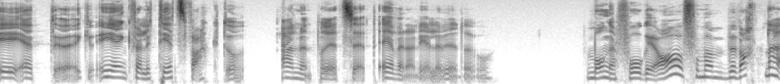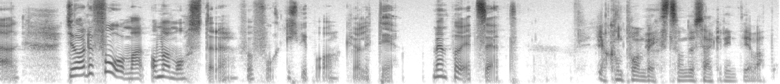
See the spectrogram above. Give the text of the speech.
är, ett, är en kvalitetsfaktor använt på rätt sätt, även när det gäller vindruvor. Många frågar, ja, får man bevattna här? Ja, det får man och man måste det för att få riktigt bra kvalitet, men på rätt sätt. Jag kom på en växt som du säkert inte ger vatten.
